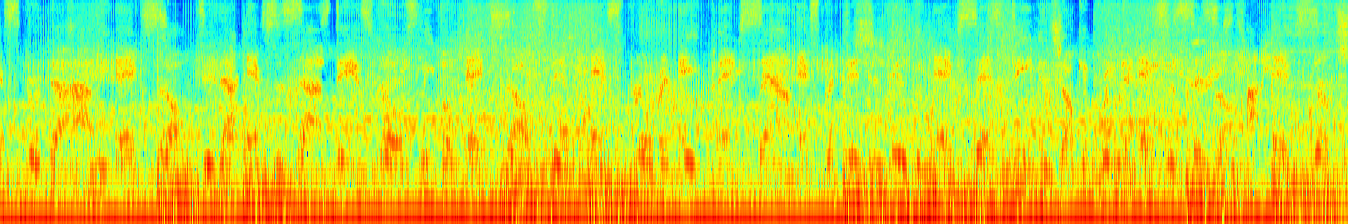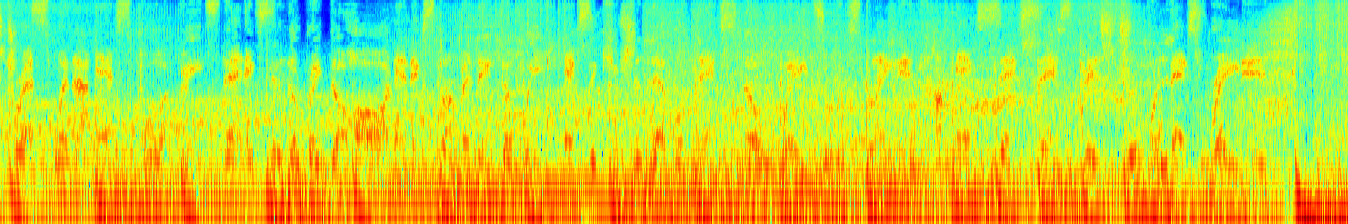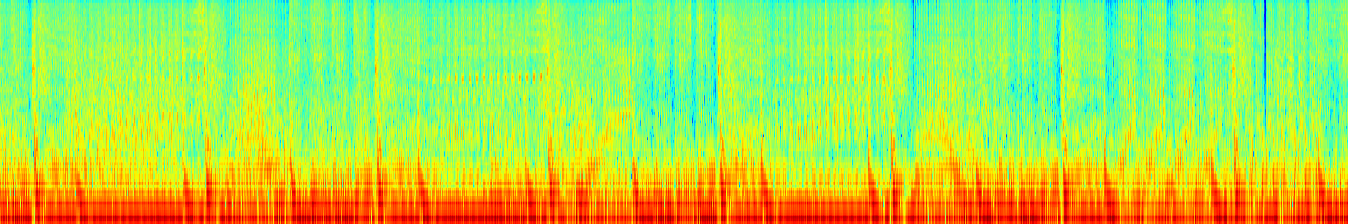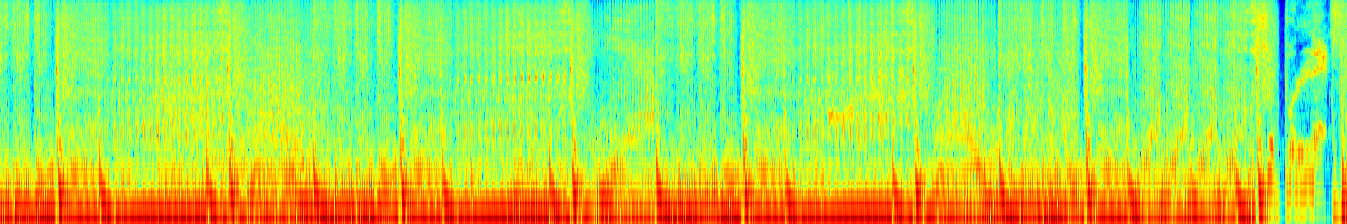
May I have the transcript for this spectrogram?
expert, the highly exalted. I exercise dance floors, leave them exhausted. Exploring apex sound, expedition with excess demons. Y'all can bring the exorcism. I exert stress when I export beats that exhilarate the hard and exterminate the weak. Execution level next, no way to explain it. I'm XXX, bitch, triple X rated. triple X.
